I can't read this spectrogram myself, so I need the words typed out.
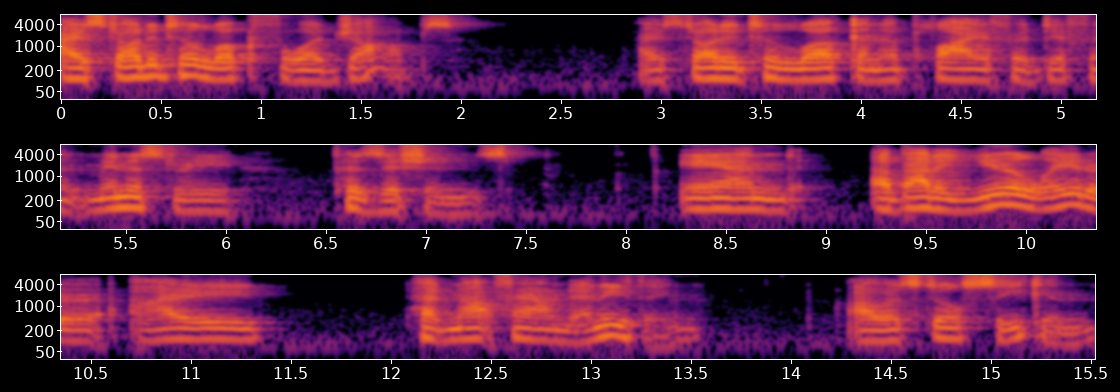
I started to look for jobs. I started to look and apply for different ministry positions. And about a year later, I had not found anything. I was still seeking.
